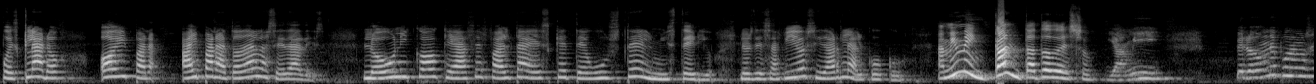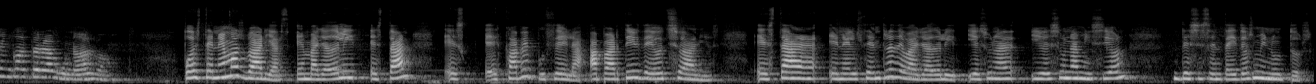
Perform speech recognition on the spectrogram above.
Pues claro, hoy para- hay para todas las edades. Lo único que hace falta es que te guste el misterio, los desafíos y darle al coco. A mí me encanta todo eso. Y a mí. ¿Pero dónde podemos encontrar alguna, Alba? Pues tenemos varias. En Valladolid están Es- Escape Pucela, a partir de 8 años. Está en el centro de Valladolid y es una, y es una misión de 62 minutos.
